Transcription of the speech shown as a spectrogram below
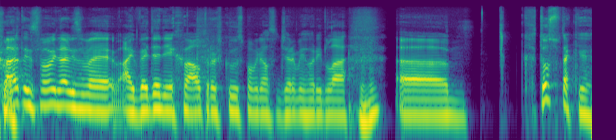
Martin, spomínali sme aj vedenie chvál trošku, spomínal si Jeremy Horidla. Uh-huh. Uh, kto sú také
